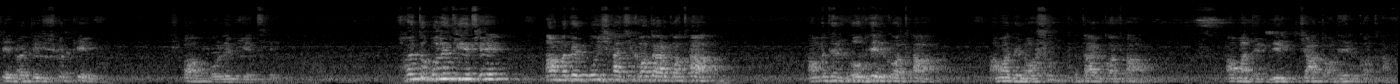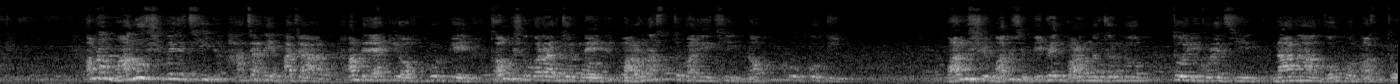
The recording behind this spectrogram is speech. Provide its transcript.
সে হয়তো ঈশ্বরকে সব বলে দিয়েছে। হয়তো বলে দিয়েছে, আমাদের পৈশাচিকতার কথা, আমাদের লোভের কথা, আমাদের অসভ্যতার কথা, আমাদের নির্যাতনের কথা। আমরা মানুষ মেরেছি হাজারে হাজার। আমরা একে অপরকে ধ্বংস করার জন্য মারণাস্ত্র বানিয়েছি লক্ষ কোটি। মানুষে মানুষে বিভেদ বাড়ানোর জন্য তৈরি করেছি নানা গোপন অস্ত্র।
